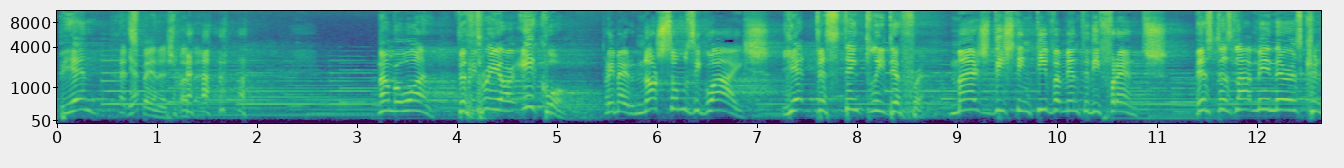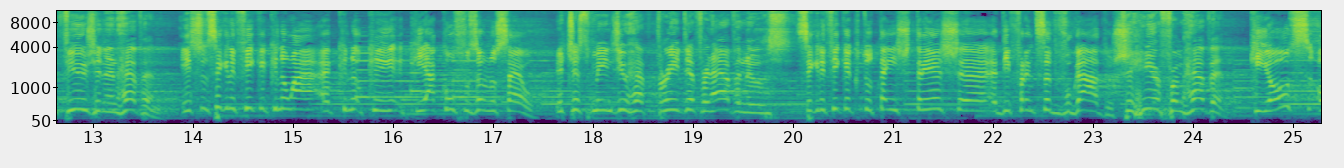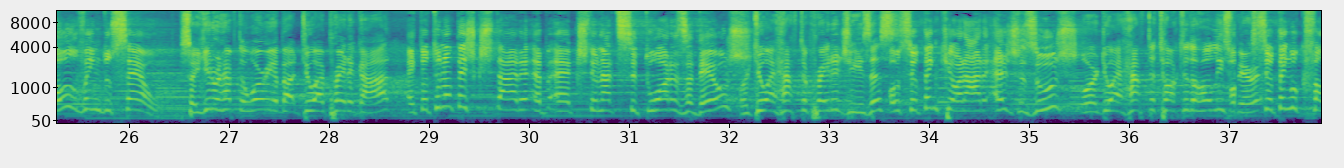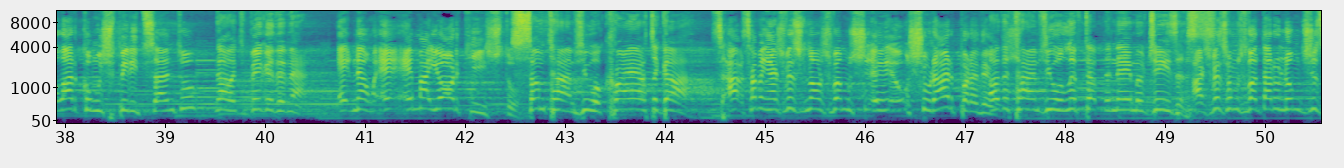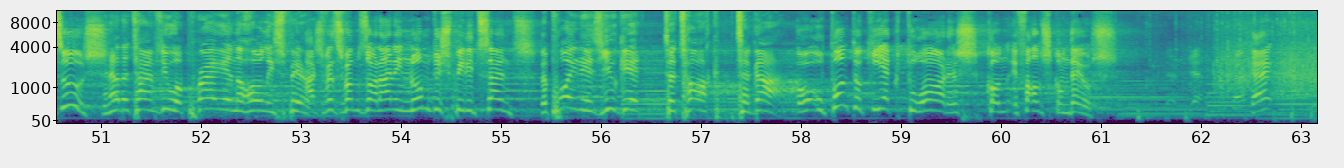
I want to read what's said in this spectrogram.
Bien? That's Yep. Spanish, my bad. Number one, the three are equal, Primeiro, nós somos iguais, yet distinctly different. Mas distintivamente diferentes. This does not mean there is confusion in heaven. Isso significa que não há que, não- que, que há confusão no céu. It just means you have three different avenues Significa que tu tens três eh, diferentes advogados to hear from heaven. que ou, se- ou vêm do céu. So you don't have to worry about do I pray to God Então tu não tens que estar a, a questionar-te se tu oras a Deus or do I have to pray to Jesus ou se eu tenho que orar a Jesus or do I have to talk to the Holy ou Spirit? se eu tenho que falar com o Espírito Santo. No, it's bigger than that. É- não, é, é maior que isto. Sometimes you will cry out to God. Ah, Sabem, às vezes nós vamos eh, chorar para Deus. Other times you will lift up the name of Jesus. Às vezes vamos levantar o nome de Jesus. And other times you will pray in the Holy Spirit. Às vezes vamos orar em nome do Espírito Santo. The point is you get to talk to God. O, o ponto aqui é que tu ores, com, fales com Deus. Ok?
